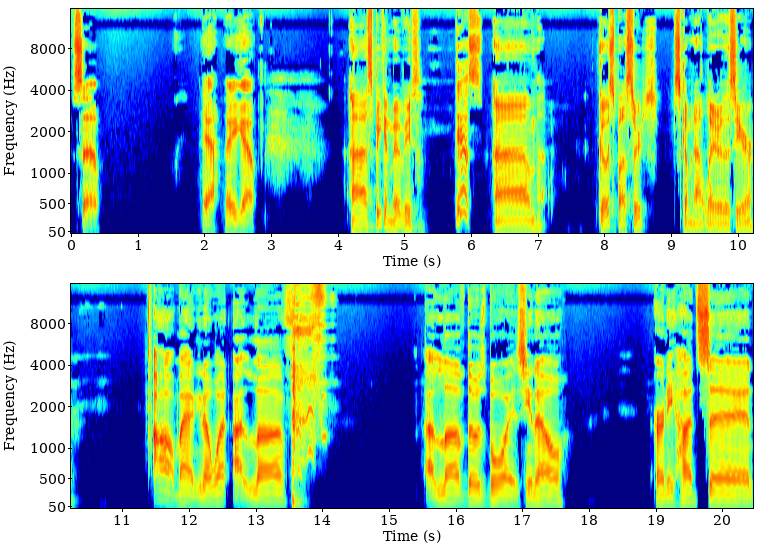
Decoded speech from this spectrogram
So, yeah, there you go. Uh, speaking of movies, Yes, um, Ghostbusters is coming out later this year. Oh man, you know what? I love I love those boys, you know? Ernie Hudson,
